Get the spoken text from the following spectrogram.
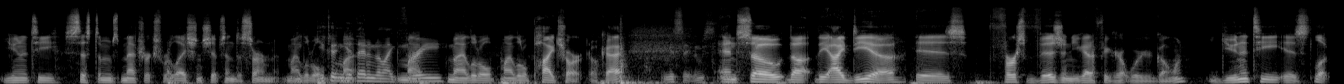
unity, systems, metrics, relationships, and discernment. My little you couldn't my, get that into, like, my- three? My, little my little pie chart. Okay. Let me see. Let me see. And so the the idea is first vision. You got to figure out where you're going. Unity is look.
